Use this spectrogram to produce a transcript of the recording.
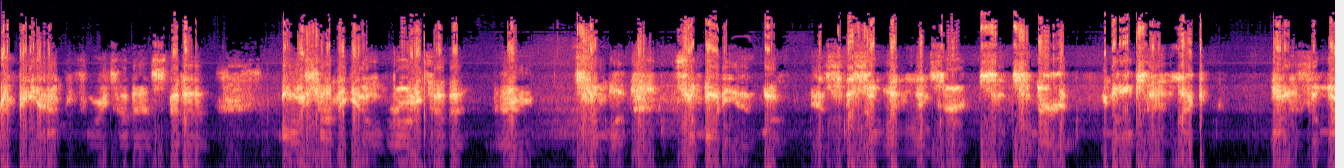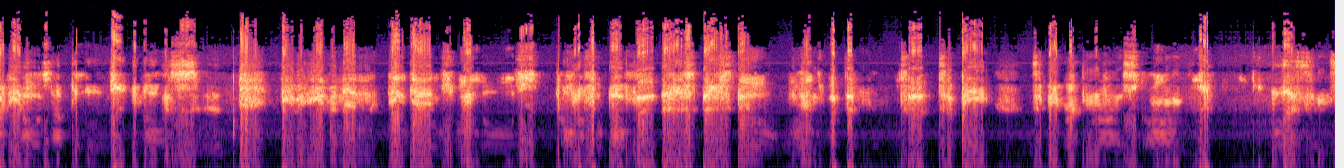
and be happy for each other instead of always trying to get over on each other and somebody, somebody uh, it's, it's a win-win scenario. You know what I'm saying? Like, why does somebody always have to lose? You know, it's even even in in games we lose on the football field. There's there's still wins within to to be to be recognized. Um, lessons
